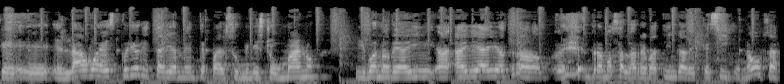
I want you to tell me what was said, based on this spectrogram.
que eh, el agua es prioritariamente para el suministro humano y bueno, de ahí, ahí hay otra, entramos a la rebatinga de qué sigue, ¿no? O sea,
